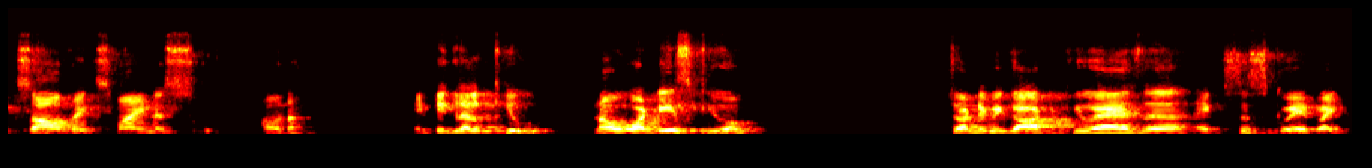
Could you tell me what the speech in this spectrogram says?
x of x minus 2. Avuna? Integral q. Now what is q? చూడండి we got q as x x right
